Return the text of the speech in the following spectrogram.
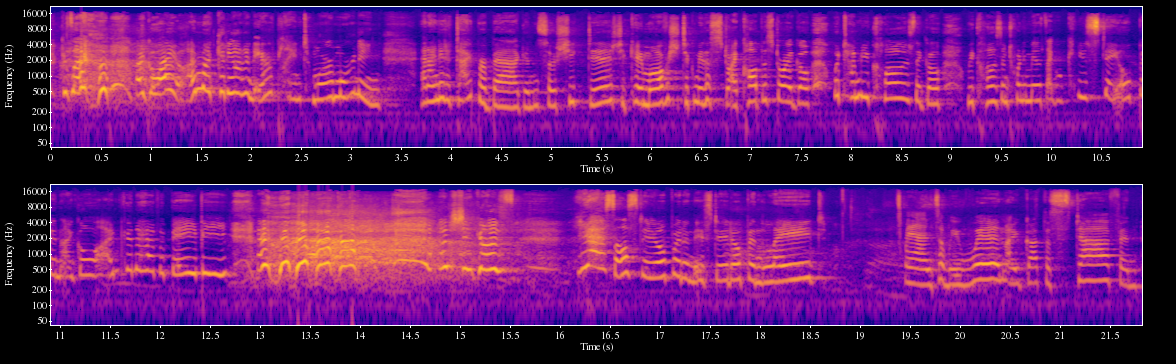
Because I, I go, I, I'm not getting on an airplane tomorrow morning and I need a diaper bag. And so she did. She came over, she took me to the store. I called the store. I go, What time do you close? They go, We close in 20 minutes. I go, Can you stay open? I go, I'm gonna have a baby. and she goes, Yes, I'll stay open. And they stayed open late. And so we went, I got the stuff, and,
